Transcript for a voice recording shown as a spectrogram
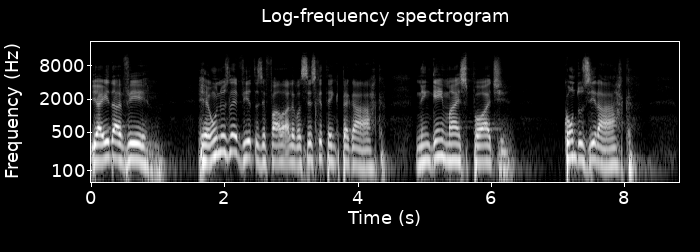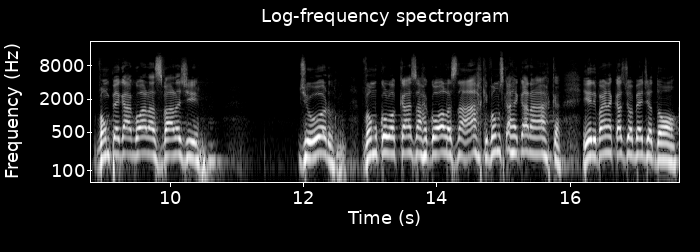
E aí, Davi reúne os levitas e fala: Olha, vocês que têm que pegar a arca. Ninguém mais pode conduzir a arca Vamos pegar agora as varas de, de ouro, vamos colocar as argolas na arca e vamos carregar a arca. E ele vai na casa de Obed-Edom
